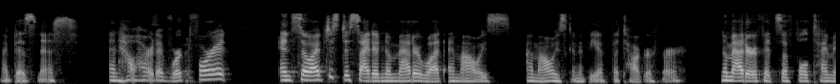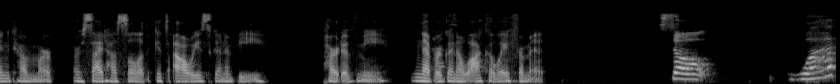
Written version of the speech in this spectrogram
my business and how hard I've worked for it. And so I've just decided no matter what, I'm always, I'm always going to be a photographer no matter if it's a full-time income or, or side hustle, it's always going to be part of me. Never going to walk away from it. So what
